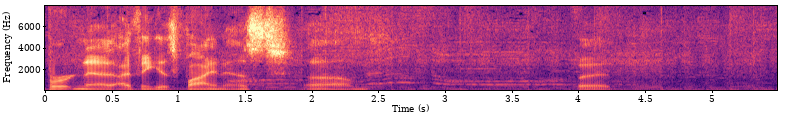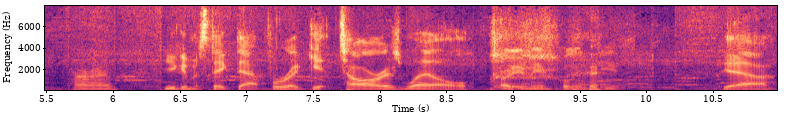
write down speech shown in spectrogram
Burton at I think his finest. Um, but all right. you can mistake that for a guitar as well. Oh, you mean pulling teeth? Yeah,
